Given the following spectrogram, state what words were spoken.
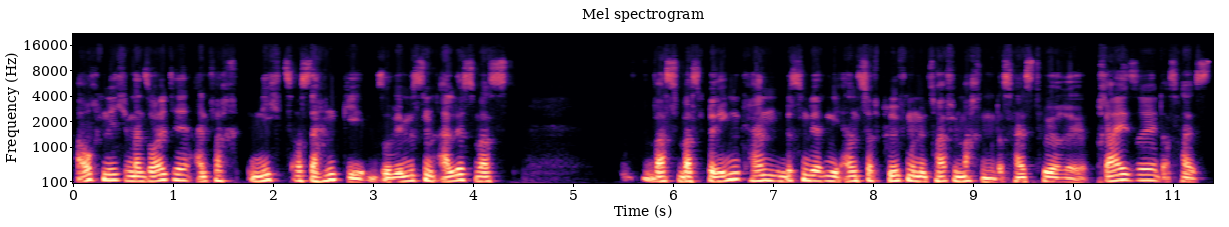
auch nicht. Man sollte einfach nichts aus der Hand geben. So, wir müssen alles, was, was, was bringen kann, müssen wir irgendwie ernsthaft prüfen und im Zweifel machen. Das heißt höhere Preise, das heißt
